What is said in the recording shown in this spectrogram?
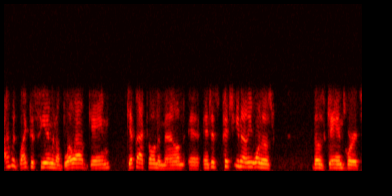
I would like to see him in a blowout game, get back on the mound, and, and just pitch. You know, any one of those those games where it's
